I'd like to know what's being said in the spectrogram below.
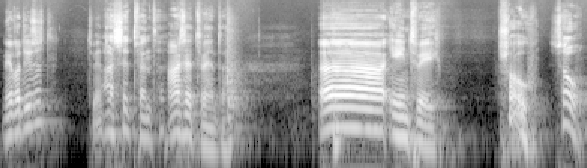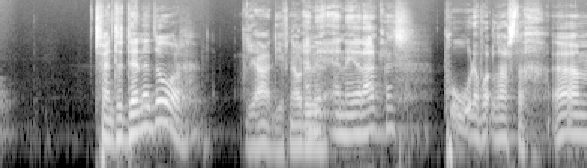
Nee, wat is het? Twente? AZ Twente. AZ Twente. Eh 1-2. Zo, Zo. Twente dennen door. Ja, die heeft nou de... En, en Herakles? Poeh, dat wordt lastig. Ehm,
